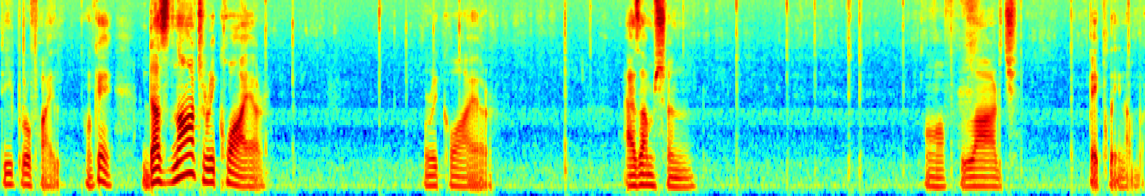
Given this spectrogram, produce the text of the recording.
T profile okay, does not require require assumption of large Péclet number.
